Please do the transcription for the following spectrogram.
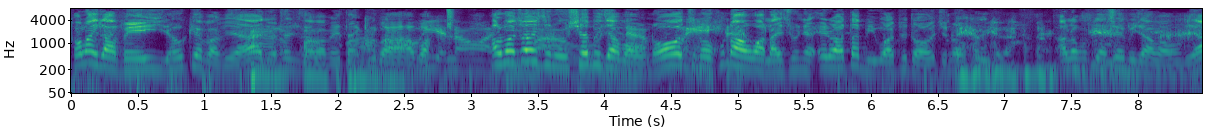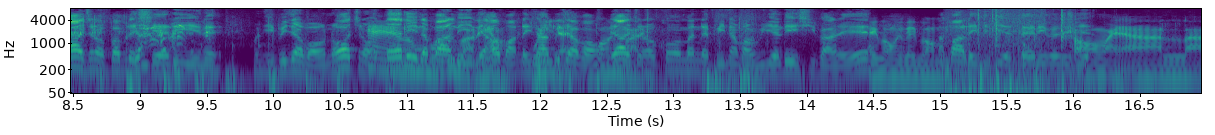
ကောင်းလိုက်လားဘေးကြီးဟုတ်ကဲ့ပါဗျာကျွန်တော်ထပ်ကြည့်ပါမယ် thank you ပါဟုတ်ပါအားလုံးကျွန်တော်ကျွန်တော် share ပေးကြပါဦးเนาะကျွန်တော်ခုနက live stream ည error တက်ပြီးွားဖြစ်တော့ကျွန်တော်အားလုံးပြန် share ပေးကြပါဦးဗျာကျွန်တော် public share လေးနဲ့ဝင်ကြည့်ပေးကြပါဦးเนาะကျွန်တော်အသေးလေးလက်မလေးလေးအောက်မှာနှိပ်ထားပေးကြပါဦးဗျာကျွန်တော် comment နဲ့ပြီးနားမှာ real လေးရှိပါတယ် အေးဘောင်းဘေးဘောင်း အမလေးဒီပြအသေးလေးပဲဖြစ် တောင်းမိုင်လားလာ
